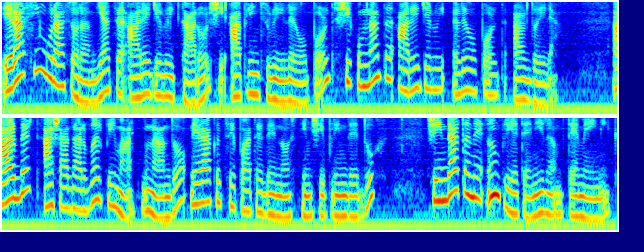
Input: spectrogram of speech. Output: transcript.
Era singura soră în viață a regelui Carol și a prințului Leopold și cumnată a regelui Leopold al II-lea. Albert, așadar văr primar cu Nando, era cât se poate de nostim și plin de duh și îndată ne împrietenirăm temeinic.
